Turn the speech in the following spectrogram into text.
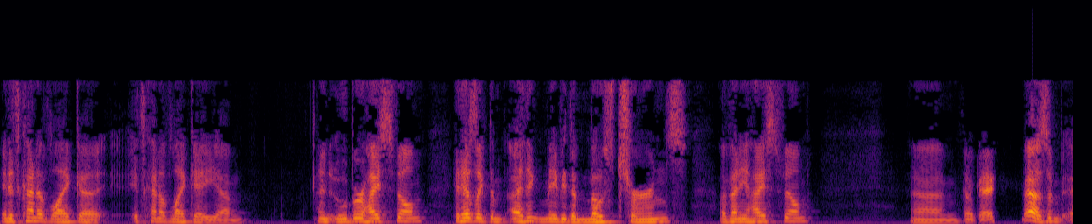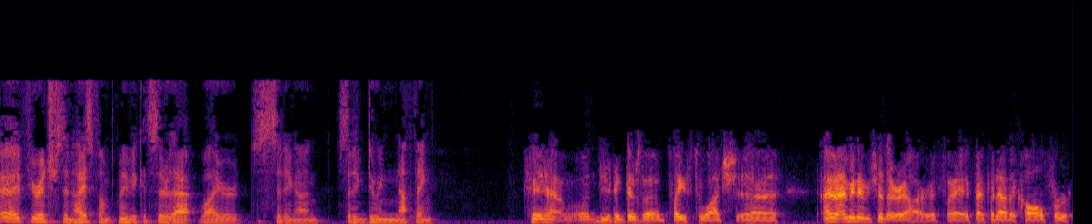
and it's kind of like a, it's kind of like a um, an Uber heist film. It has like the I think maybe the most churns of any heist film. Um, Okay. yeah, so uh, if you're interested in heist films, maybe consider that while you're just sitting on sitting doing nothing. Yeah. Well, do you think there's a place to watch? Uh, I, I mean, I'm sure there are. If I if I put out a call for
